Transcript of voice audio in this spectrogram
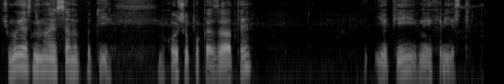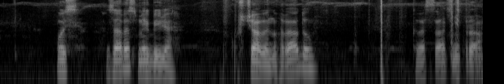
Чому я знімаю саме по ті? Бо хочу показати, який в них ріст. Ось зараз ми біля куща винограду Краса Дніпра.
